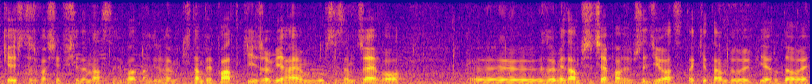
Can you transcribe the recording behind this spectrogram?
kiedyś też właśnie w 17 chyba nagrywałem jakieś tam wypadki, że wjechałem ursusem drzewo, yy, że mnie tam przyczepa wyprzedziła, co takie tam były pierdoły.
